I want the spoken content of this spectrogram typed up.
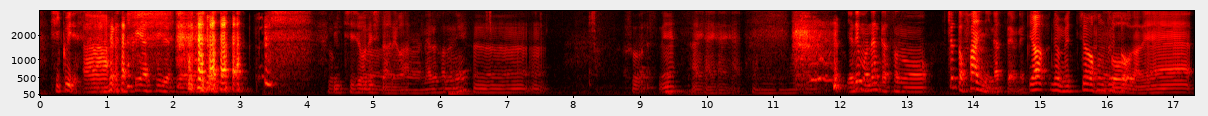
低いです。悔しいですね。日常でしたあれは。なるほどね。うーん。そうですね。はいはいはいはい いやでもなんかそのちょっとファンになったよね。いやでもめっちゃ本当にそう。そうだね。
